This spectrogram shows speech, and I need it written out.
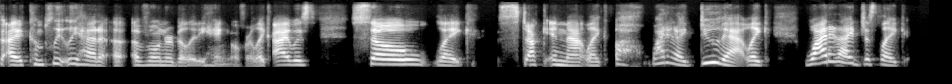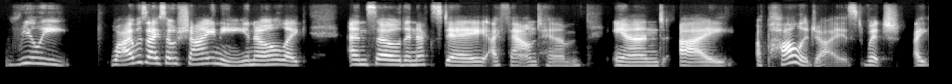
I completely had a, a vulnerability hangover. Like I was so like stuck in that, like, oh, why did I do that? Like, why did I just like really why was I so shiny? You know, like, and so the next day I found him and I apologized, which I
